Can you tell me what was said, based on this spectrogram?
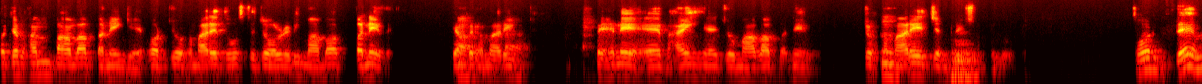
और जब हम माँ बाप बनेंगे और जो हमारे दोस्त जो ऑलरेडी माँ बाप बने हुए या हाँ, फिर हमारी हाँ. बहने हैं भाई हैं जो माँ बाप बने हुए जो हम्म। हमारे जनरेशन के लोग for them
